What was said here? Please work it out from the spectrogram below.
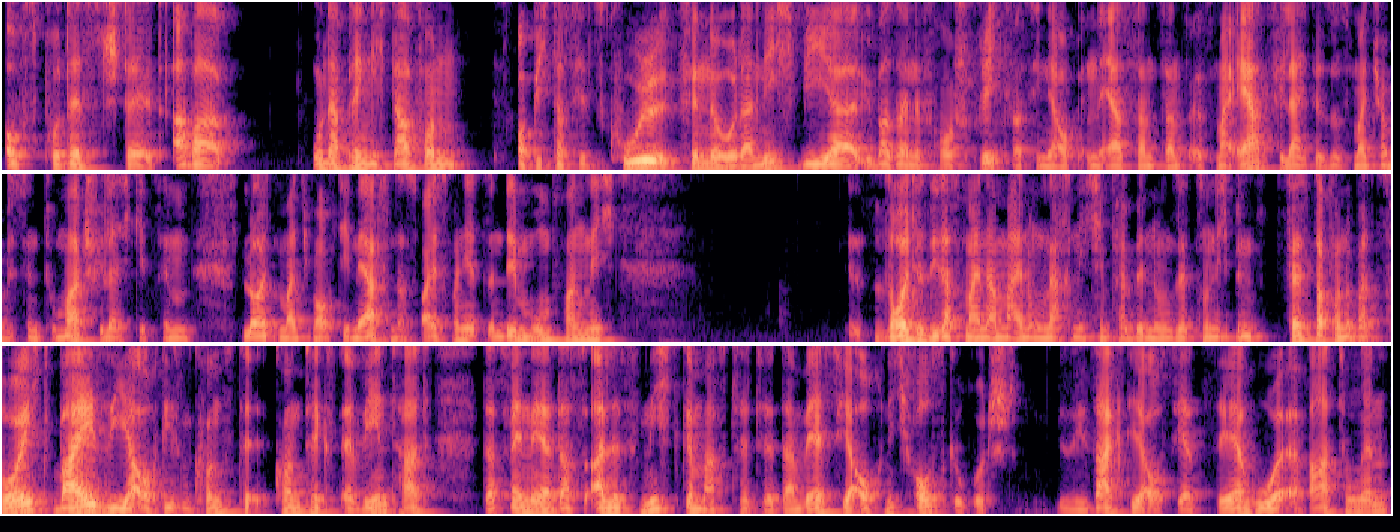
aufs Podest stellt. Aber unabhängig davon, ob ich das jetzt cool finde oder nicht, wie er über seine Frau spricht, was ihn ja auch in erster Instanz erstmal ehrt. Vielleicht ist es manchmal ein bisschen too much, vielleicht geht es den Leuten manchmal auf die Nerven, das weiß man jetzt in dem Umfang nicht. Sollte sie das meiner Meinung nach nicht in Verbindung setzen. Und ich bin fest davon überzeugt, weil sie ja auch diesen Kontext erwähnt hat, dass wenn er das alles nicht gemacht hätte, dann wäre es ja auch nicht rausgerutscht. Sie sagte ja auch, sie hat sehr hohe Erwartungen,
